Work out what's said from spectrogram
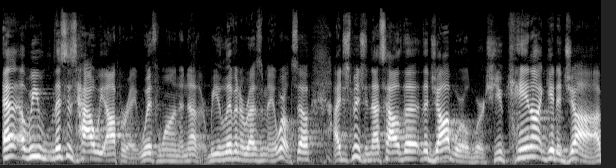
Uh, we, this is how we operate with one another. We live in a resume world. So I just mentioned that's how the, the job world works. You cannot get a job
